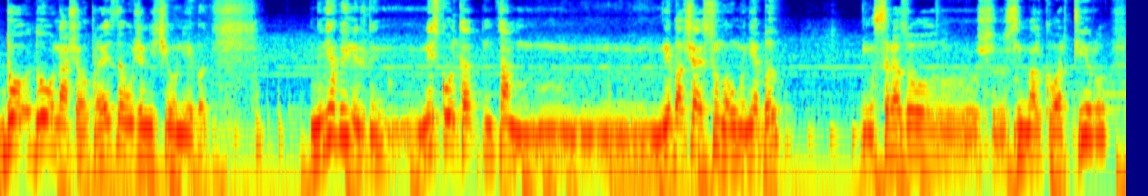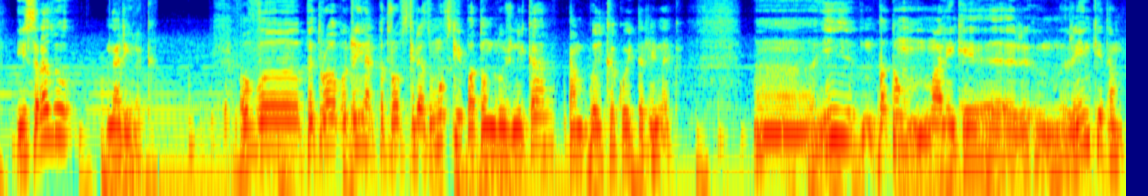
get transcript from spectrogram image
До, до нашего проезда уже ничего не было. Меня вынужден. Несколько там небольшая сумма у меня была. Сразу снимал квартиру и сразу на рынок. В Петров, рынок Петровский, Разумовский, потом Лужника, там был какой-то рынок. И потом маленькие рынки там.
